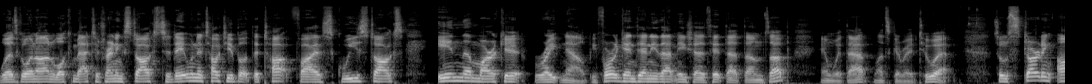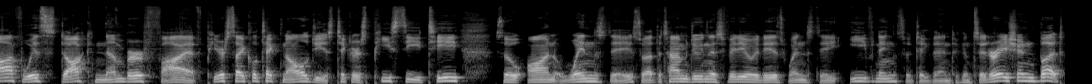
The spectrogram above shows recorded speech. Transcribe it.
What's going on? Welcome back to Trending Stocks. Today, I'm going to talk to you about the top five squeeze stocks in the market right now. Before I get into any of that, make sure to hit that thumbs up. And with that, let's get right to it. So starting off with stock number five, PureCycle Technologies, tickers PCT. So on Wednesday, so at the time of doing this video, it is Wednesday evening, so take that into consideration. But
